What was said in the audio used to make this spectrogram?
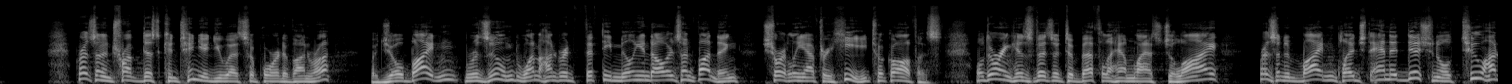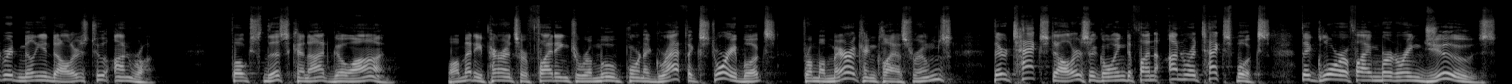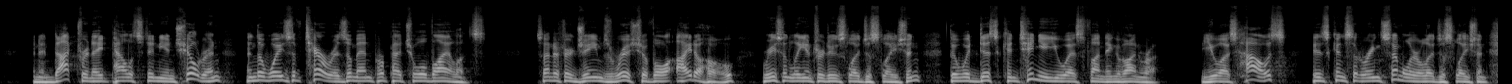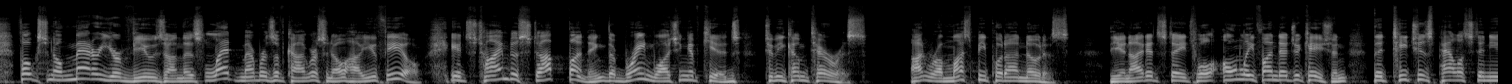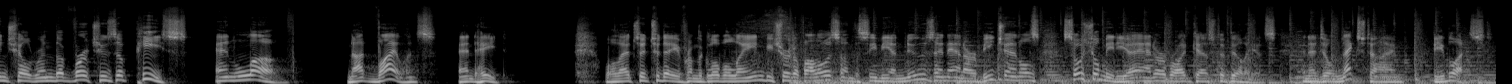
President Trump discontinued U.S. support of UNRWA but Joe Biden resumed $150 million in funding shortly after he took office. Well, during his visit to Bethlehem last July, President Biden pledged an additional $200 million to UNRWA. Folks, this cannot go on. While many parents are fighting to remove pornographic storybooks from American classrooms, their tax dollars are going to fund UNRWA textbooks that glorify murdering Jews and indoctrinate Palestinian children in the ways of terrorism and perpetual violence. Senator James Risch of Idaho recently introduced legislation that would discontinue U.S. funding of UNRWA. The U.S. House is considering similar legislation. Folks, no matter your views on this, let members of Congress know how you feel. It's time to stop funding the brainwashing of kids to become terrorists. UNRWA must be put on notice. The United States will only fund education that teaches Palestinian children the virtues of peace and love, not violence and hate. Well, that's it today from the Global Lane. Be sure to follow us on the CBN News and NRB channels, social media, and our broadcast affiliates. And until next time, be blessed.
